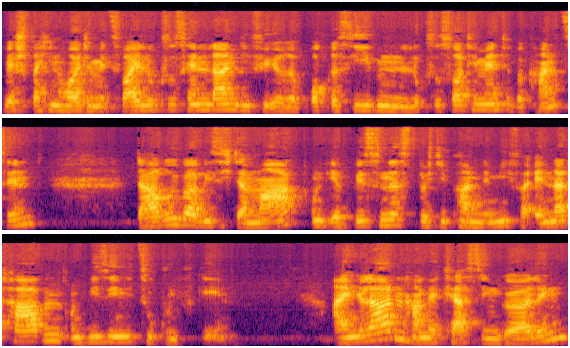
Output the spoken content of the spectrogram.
Wir sprechen heute mit zwei Luxushändlern, die für ihre progressiven Luxussortimente bekannt sind, darüber, wie sich der Markt und ihr Business durch die Pandemie verändert haben und wie sie in die Zukunft gehen. Eingeladen haben wir Kerstin Görling,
